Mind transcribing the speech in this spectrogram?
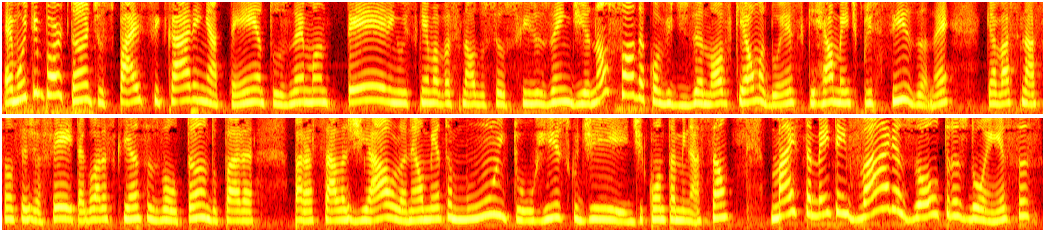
É muito importante os pais ficarem atentos, né, manterem o esquema vacinal dos seus filhos em dia, não só da Covid-19, que é uma doença que realmente precisa, né, que a vacinação seja feita. Agora as crianças voltando para, para as salas de aula, né, aumenta muito o risco de, de contaminação, mas também tem várias outras doenças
